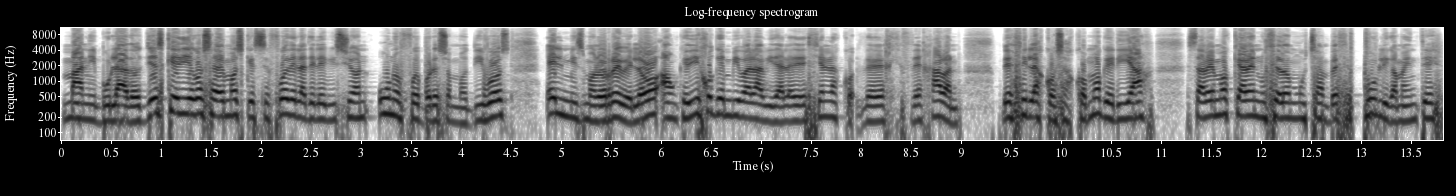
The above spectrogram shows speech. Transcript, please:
manipulados. Y es que Diego sabemos que se fue de la televisión, uno fue por esos motivos, él mismo lo reveló, aunque dijo que en Viva la Vida le, decían las, le dejaban decir las cosas como quería, sabemos que ha denunciado muchas veces públicamente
